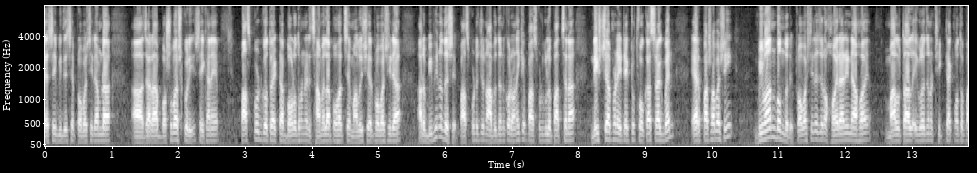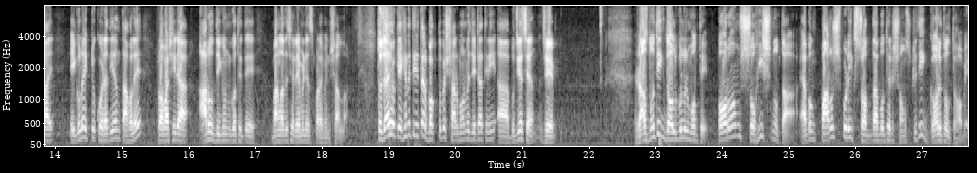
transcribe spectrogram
দেশে, বিদেশে প্রবাসীরা আমরা যারা বসবাস করি, সেখানে পাসপোর্টগত একটা বড় ধরনের ঝামেলা পোহাচ্ছে মালয়েশিয়ার প্রবাসীরা। আর বিভিন্ন দেশে পাসপোর্টের জন্য আবেদন করে অনেকে পাসপোর্টগুলো পাচ্ছে না। নিশ্চয়ই আপনারা এটা একটু ফোকাস রাখবেন। এর পাশাপাশি বিমানবন্দরে প্রবাসীরা যেন হয়রানি না হয়, মালটাল এগুলো যেন ঠিকঠাক মতো পায়, এগুলো একটু করে দিন তাহলে প্রবাসীরা আরও দ্বিগুণ গতিতে বাংলাদেশের রেমিডেন্স পাঠাবেন ইনশাল্লাহ তো যাই হোক, এখানে তিনি তার বক্তব্যের সারমর্মে যেটা তিনি বুঝিয়েছেন যে রাজনৈতিক দলগুলোর মধ্যে পরম সহিষ্ণুতা এবং পারস্পরিক শ্রদ্ধাবোধের সংস্কৃতি গড়ে তুলতে হবে।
